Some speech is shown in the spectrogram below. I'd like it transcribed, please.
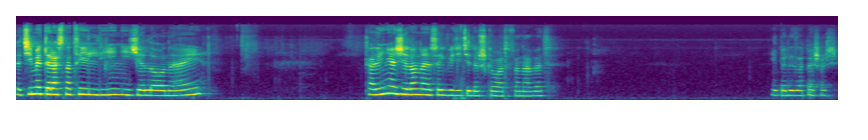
Lecimy teraz na tej linii zielonej. Ta linia zielona jest, jak widzicie, troszkę łatwa nawet. Nie będę zapeszać.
